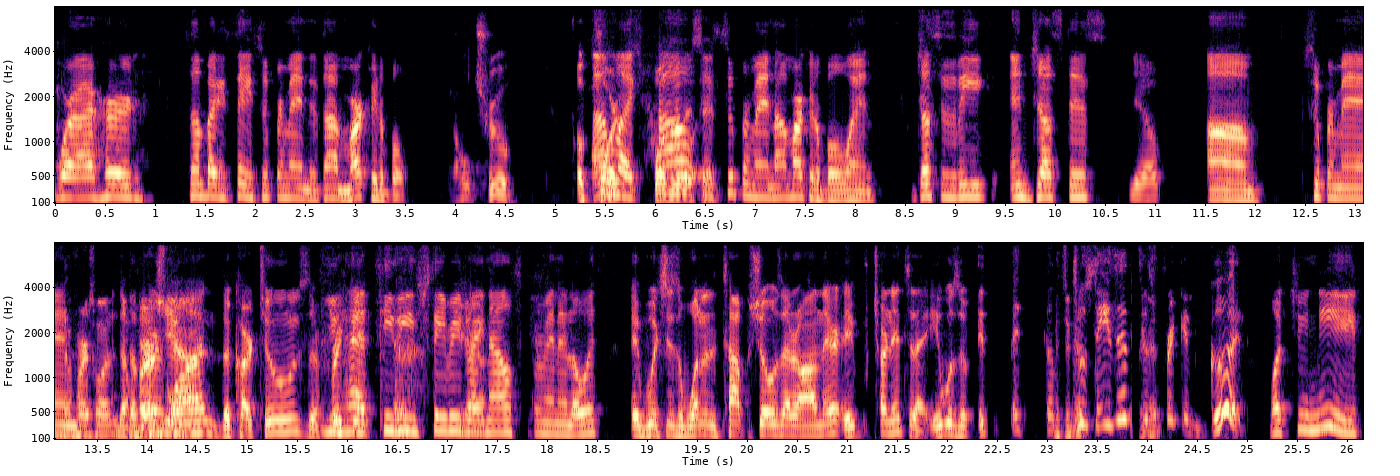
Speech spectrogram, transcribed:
where I heard somebody say Superman is not marketable. Oh, True. Of I'm like, supposedly how they is said. Superman not marketable when Justice League, Injustice, Yep. um, Superman, the first one. The, The first first one, the cartoons, the you freaking, had TV series Yeah. right now, Superman and Lois. it- which is one of the top shows that are on there. It turned into that. It was a it, it the It's two good- seasons it's a is freaking good. What you need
